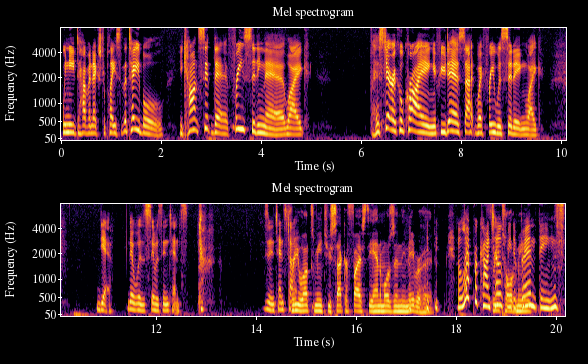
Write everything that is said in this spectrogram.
we need to have an extra place at the table. You can't sit there, free sitting there, like hysterical crying if you dare sat where free was sitting. Like, yeah, there was it was intense. it was an intense time. Free wants me to sacrifice the animals in the neighborhood. A leprechaun Free tells me to me- burn things.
